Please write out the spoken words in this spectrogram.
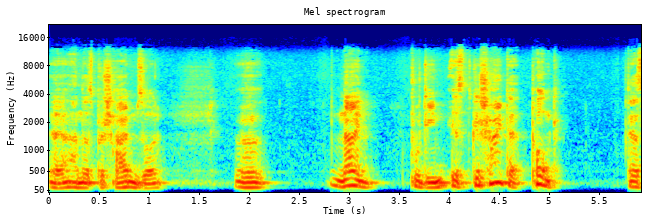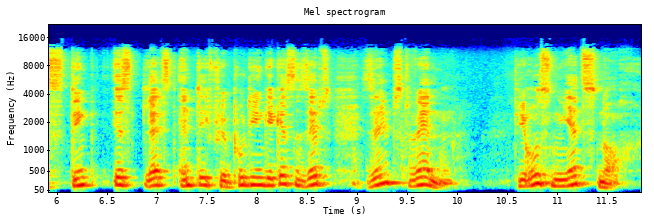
äh, anders beschreiben soll. Äh, nein, Putin ist gescheitert. Punkt. Das Ding ist letztendlich für Putin gegessen. Selbst, selbst wenn die Russen jetzt noch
